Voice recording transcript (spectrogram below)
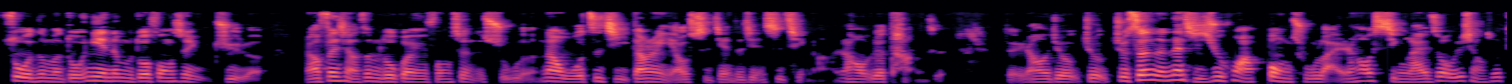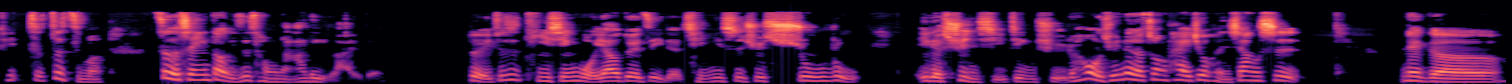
做那么多念那么多丰盛语句了，然后分享这么多关于丰盛的书了，那我自己当然也要实践这件事情啊。然后我就躺着，对，然后就就就真的那几句话蹦出来，然后醒来之后我就想说，天，这这怎么这个声音到底是从哪里来的？对，就是提醒我要对自己的潜意识去输入。一个讯息进去，然后我觉得那个状态就很像是那个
